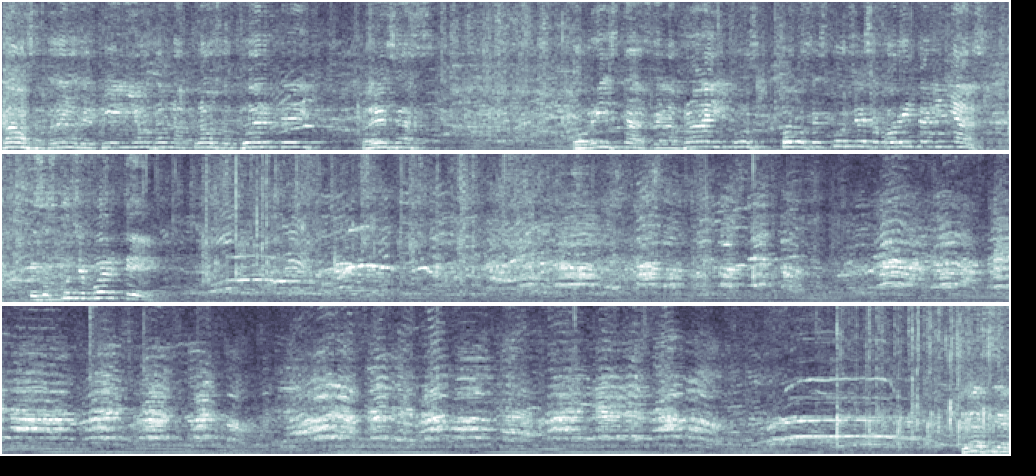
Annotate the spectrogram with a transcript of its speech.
Vamos a ponernos de pie y vamos a dar un aplauso fuerte por esas corristas de la FRAI. ¿Cómo, cómo se escucha eso, corrita, niñas? Que se escuche fuerte. Gracias,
